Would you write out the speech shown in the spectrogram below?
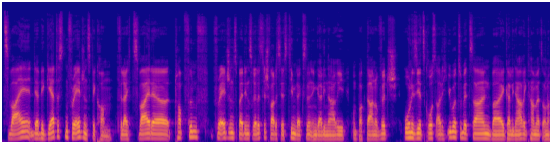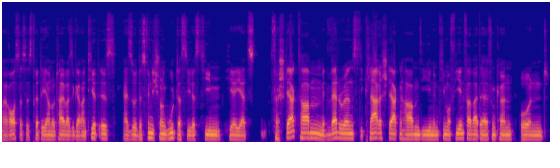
zwei der begehrtesten Free Agents bekommen. Vielleicht zwei der Top 5 Free Agents, bei denen es realistisch war, dass sie das Team wechseln in Gallinari und Bogdanovic, ohne sie jetzt großartig überzubezahlen. Bei Gallinari kam jetzt auch noch heraus, dass das dritte Jahr nur teilweise garantiert ist. Also das finde ich schon gut, dass sie das Team hier jetzt verstärkt haben mit Veterans, die klare Stärken haben, die einem Team auf jeden Fall weiterhelfen können. Und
